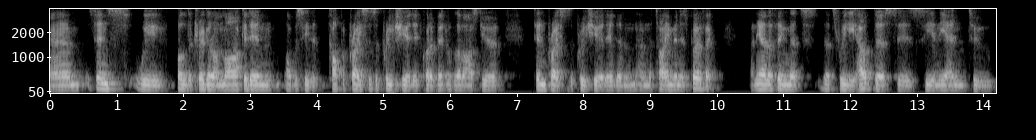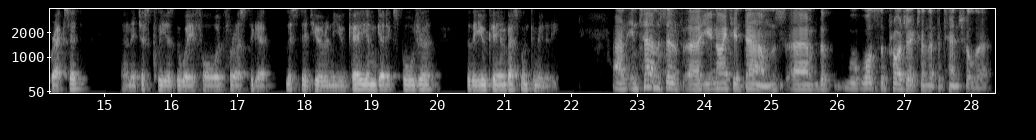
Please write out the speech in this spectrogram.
Um, since we've pulled the trigger on marketing, obviously the copper price has appreciated quite a bit over the last year. Tin price has appreciated, and, and the timing is perfect. And the other thing that's that's really helped us is seeing the end to Brexit, and it just clears the way forward for us to get listed here in the UK and get exposure to the UK investment community. And in terms of uh, United Downs, um, the, what's the project and the potential there?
